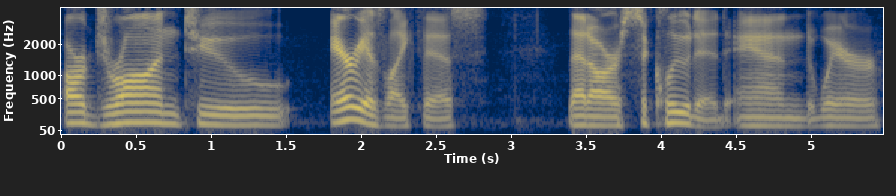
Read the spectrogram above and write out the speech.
are drawn to areas like this that are secluded and where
